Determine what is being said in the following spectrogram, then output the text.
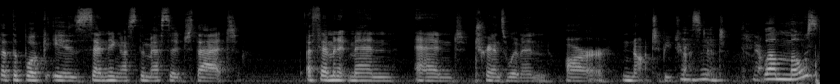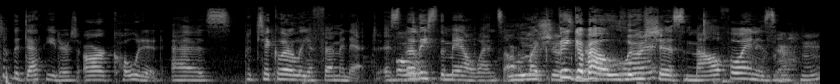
that the book is sending us the message that effeminate men and trans women are not to be mm-hmm. trusted. Well, most of the Death Eaters are coded as particularly effeminate. As, oh. At least the male ones are. like, Lucius think about Lucius Malfoy and his mm-hmm.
